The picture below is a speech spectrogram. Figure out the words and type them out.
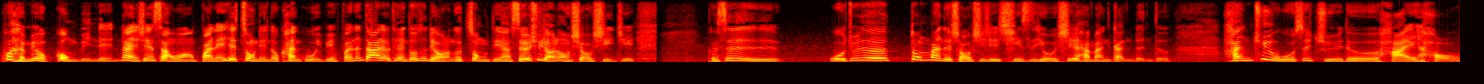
会很没有共鸣嘞。那你先上网把那些重点都看过一遍，反正大家聊天也都是聊那个重点啊，谁会去聊那种小细节？可是我觉得动漫的小细节其实有一些还蛮感人的。韩剧我是觉得还好，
